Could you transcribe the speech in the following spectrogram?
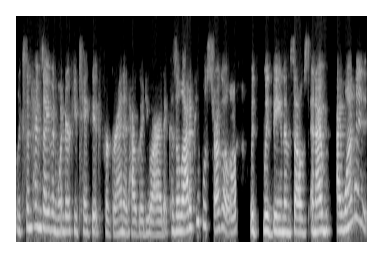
like sometimes I even wonder if you take it for granted how good you are at it because a lot of people struggle uh-huh. with with being themselves. And I I want to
